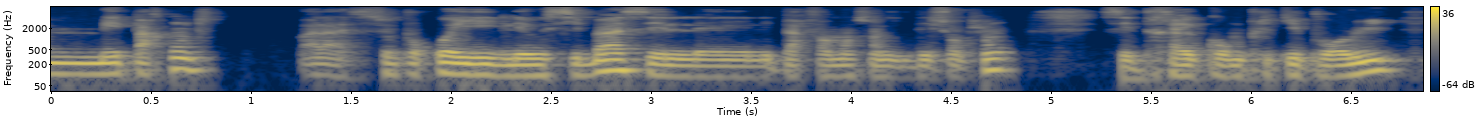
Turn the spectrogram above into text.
mais par contre voilà, ce pourquoi il est aussi bas, c'est les, les, performances en Ligue des Champions. C'est très compliqué pour lui.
